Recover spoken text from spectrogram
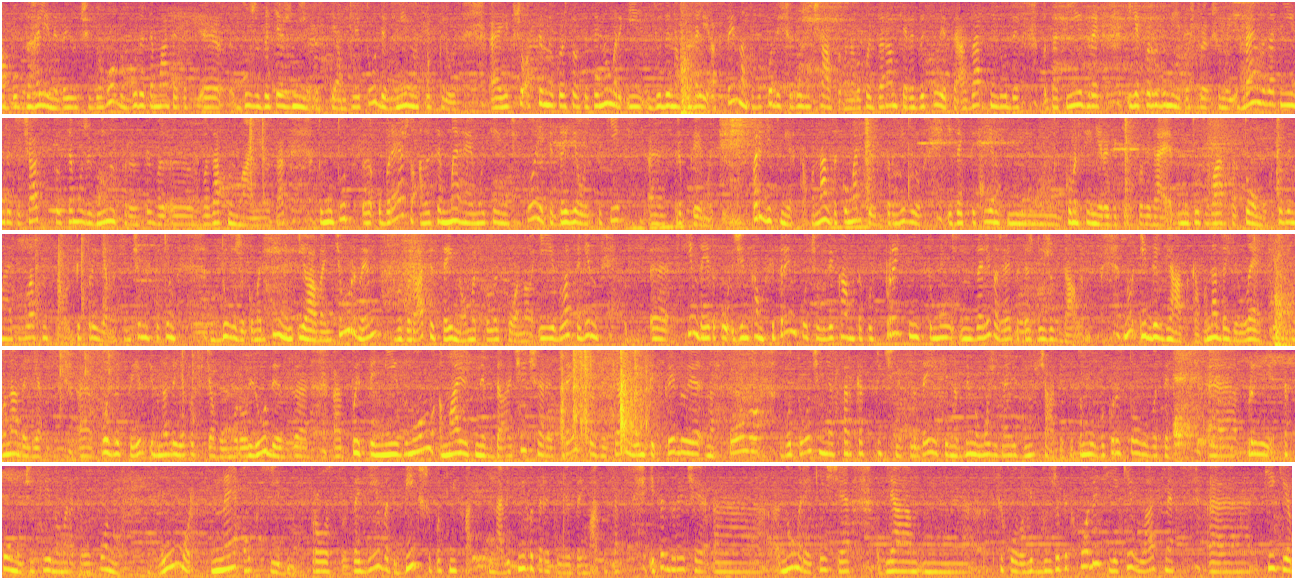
Або взагалі не даючи його, ви будете мати так е, дуже затяжні ось ці амплітуди в мінус і в плюс. Е, Якщо активно використовувати цей номер і людина взагалі активна, то виходить, що дуже часто вона виходить за рамки, ризикує це азартні люди, азартні ігри. І як ви розумієте, що якщо ми граємо в азартні ігри, то часто це може в мінус перерости в, е, азартну манію. Так тому тут обережно, але це мега емоційне число, яке дає ось такі стрибки емоційні. Тепер вісьмірка. Вона за комерцію, за торгівлю і за такі м, комерційні ризики відповідає. Тому тут варто тому, хто займається власною справою, підприємництвом, чимось таким дуже комерційним і авантюрним, вибирати цей номер телефону. І власне він е, всім дає таку жінкам хитринку, чоловікам таку спритність, тому взагалі вважається теж дуже вдалим. Ну і дев'ятка. Вона дає легкість, вона дає е, позитив і вона дає почуття гумору. Люди з е, песимізмом мають невдачі через те, що життя їм підкидує навколо в оточення саркастичних людей, які над ними можуть навіть знущатися. Тому використовувати е, при такому числі номера телефону. Гумор необхідно просто задіювати більше посміхатися, навіть сміхотерапією займатися. І це, до речі, е, номер, який ще для м, психологів дуже підходить, які власне е, тільки м,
